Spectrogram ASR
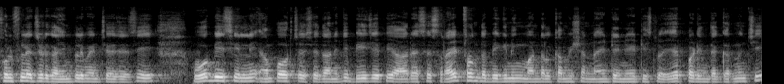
ఫుల్ ఫ్లెజ్డ్గా ఇంప్లిమెంట్ చేసేసి ఓబీసీలని ఎంపవర్ చేసేదానికి BJP RSS right from the beginning Mandal commission nineteen ఎయిటీస్లో ఏర్పడిన దగ్గర నుంచి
